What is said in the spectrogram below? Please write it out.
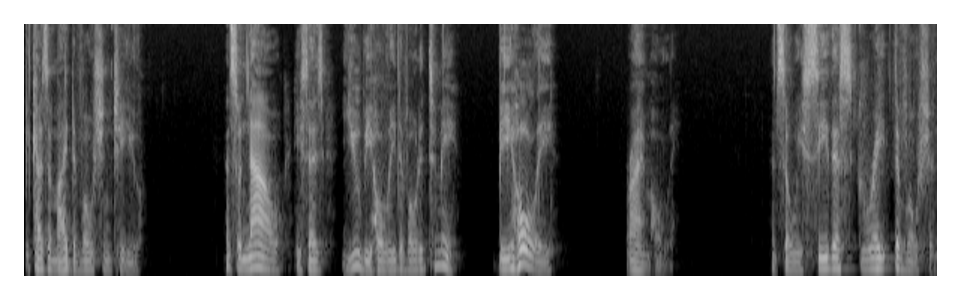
because of my devotion to you. And so now he says, You be wholly devoted to me. Be holy, for I am holy. And so we see this great devotion.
